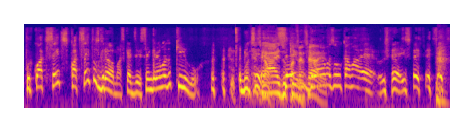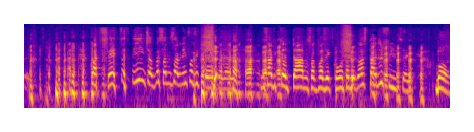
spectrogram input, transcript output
por 400, 400 gramas, quer dizer, 100 gramas o quilo. Mentira. reais o 100 quilo. gramas o camarão. É, é, isso aí. Isso aí, isso aí. 400. Gente, a pessoa não sabe nem fazer conta, né? não sabe cantar, não sabe fazer conta, o negócio tá difícil aí. Bom,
